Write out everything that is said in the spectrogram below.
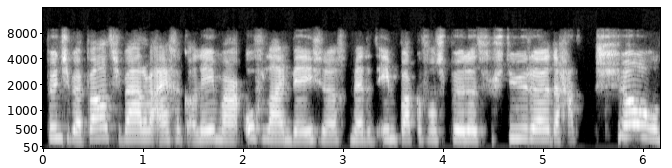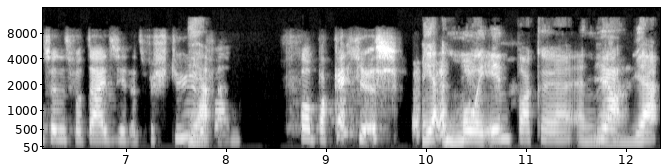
puntje bij paaltje waren we eigenlijk alleen maar offline bezig met het inpakken van spullen, het versturen. Daar gaat zo ontzettend veel tijd in zitten. Het versturen Ja. van, van pakketjes. Ja, en mooi inpakken. En, Ja. eh, ja,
